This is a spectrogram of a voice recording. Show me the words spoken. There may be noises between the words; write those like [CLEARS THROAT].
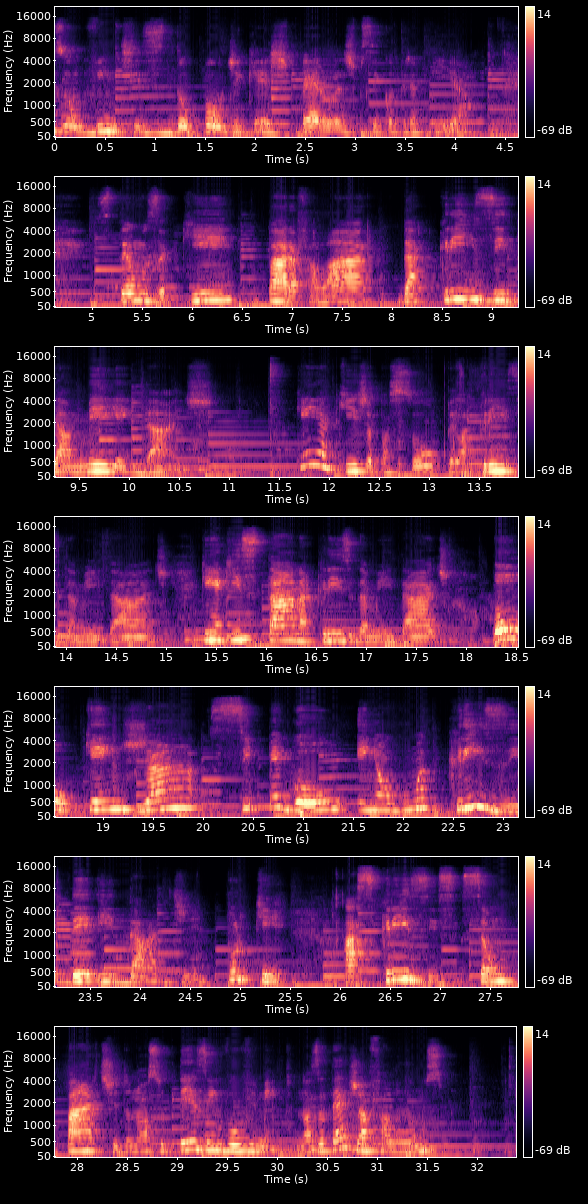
caros ouvintes do podcast Pérolas de Psicoterapia. Estamos aqui para falar da crise da meia-idade. Quem aqui já passou pela crise da meia-idade? Quem aqui está na crise da meia-idade? Ou quem já se pegou em alguma crise de idade? Por quê? As crises são parte do nosso desenvolvimento. Nós até já falamos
